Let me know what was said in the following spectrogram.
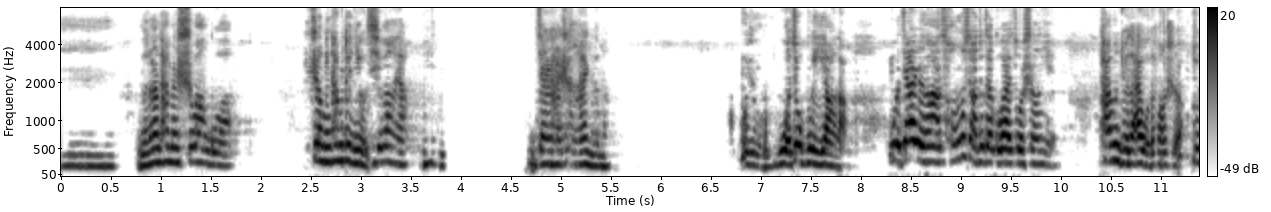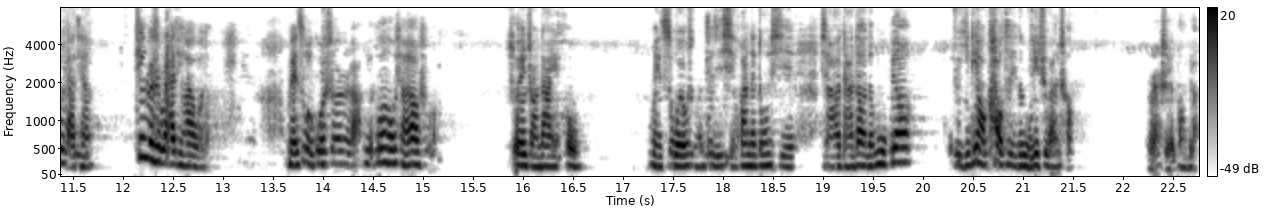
嗯，能让他们失望过，证明他们对你有期望呀。你家人还是很爱你的吗？不用，我就不一样了。我家人啊，从小就在国外做生意，他们觉得爱我的方式就是打钱，听着是不是还挺爱我的？每次我过生日啊，也不问我想要什么。所以长大以后，每次我有什么自己喜欢的东西，想要达到的目标，我就一定要靠自己的努力去完成，不然谁也帮不了。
